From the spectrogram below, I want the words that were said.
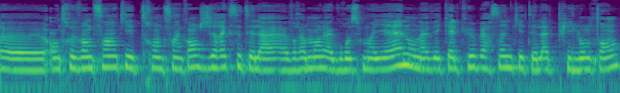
Euh, entre 25 et 35 ans, je dirais que c'était vraiment la grosse moyenne. On avait quelques personnes qui étaient là depuis longtemps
